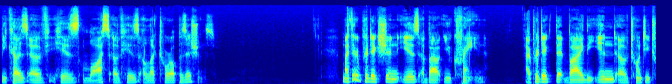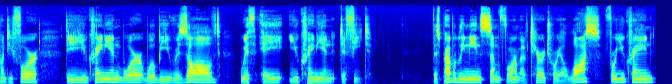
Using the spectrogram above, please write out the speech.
because of his loss of his electoral positions. My third prediction is about Ukraine. I predict that by the end of 2024, the Ukrainian war will be resolved with a Ukrainian defeat. This probably means some form of territorial loss for Ukraine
